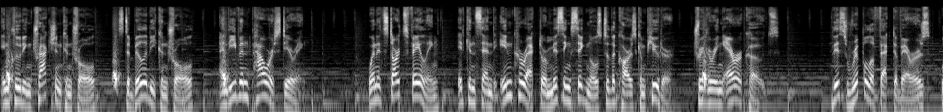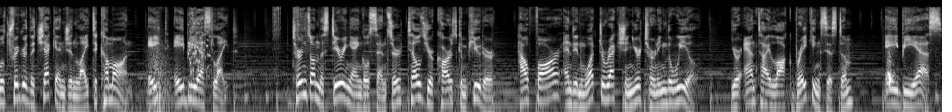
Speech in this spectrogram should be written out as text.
including traction control, stability control, and even power steering. When it starts failing, it can send incorrect or missing signals to the car's computer, triggering error codes. This ripple effect of errors will trigger the check engine light to come on, 8 ABS light. Turns on the steering angle sensor tells your car's computer how far and in what direction you're turning the wheel. Your anti-lock braking system, ABS,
